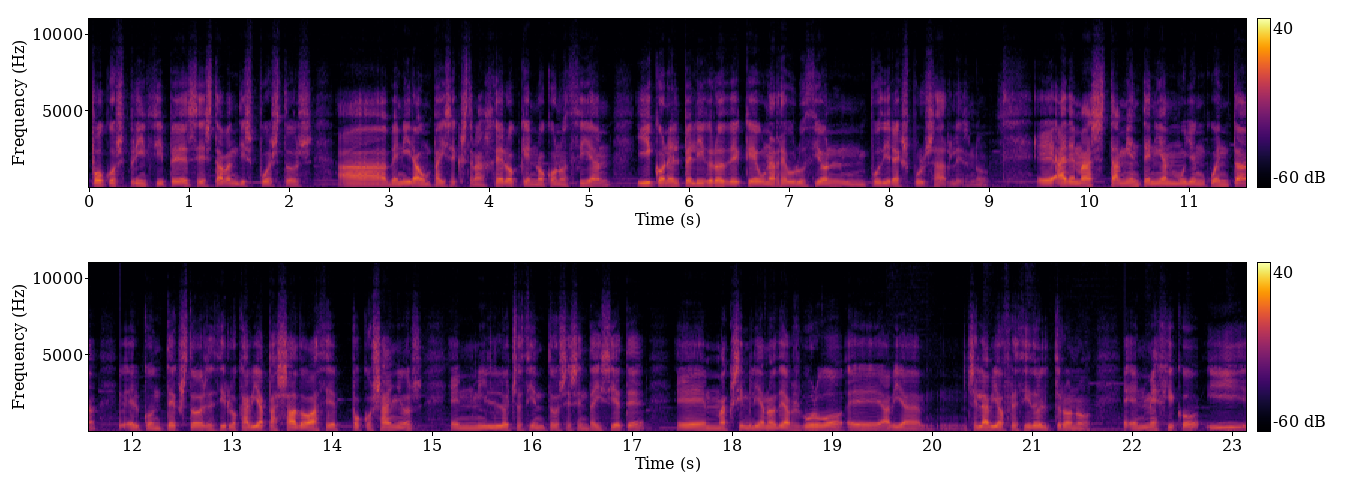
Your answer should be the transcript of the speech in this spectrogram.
pocos príncipes estaban dispuestos a venir a un país extranjero que no conocían y con el peligro de que una revolución pudiera expulsarles. ¿no? Eh, además, también tenían muy en cuenta el contexto, es decir, lo que había pasado hace pocos años, en 1867, eh, Maximiliano de Habsburgo eh, se le había ofrecido el trono en México y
